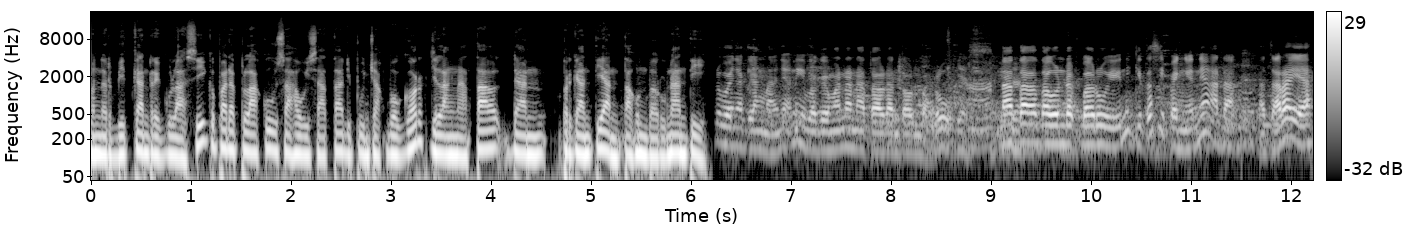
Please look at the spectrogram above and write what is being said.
menerbitkan regulasi kepada pelaku usaha wisata di Puncak Bogor jelang Natal dan pergantian tahun baru nanti. Banyak yang nanya nih bagaimana Natal dan tahun baru. Yes. Natal tahun baru ini kita sih pengennya ada acara ya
